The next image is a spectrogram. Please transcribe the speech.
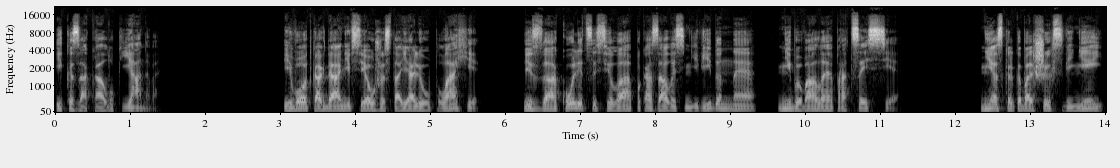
и казака Лукьянова. И вот, когда они все уже стояли у плахи, из-за околицы села показалась невиданная, небывалая процессия. Несколько больших свиней,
